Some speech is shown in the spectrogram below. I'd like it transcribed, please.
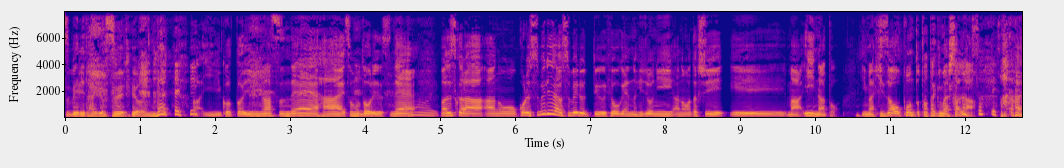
滑り台を滑るようにね。あいいこと言いますね。はい、その通りですね。はい、まあ、ですから、あの、これ滑り台を滑るっていう表現の非常に、あの、私、えー、まあ、いいなと。今、膝をポンと叩きましたが。そうですか。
